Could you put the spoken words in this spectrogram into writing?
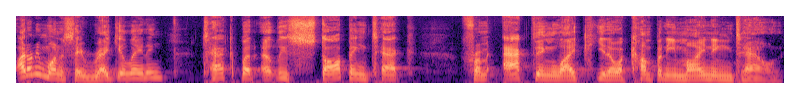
I don't even want to say regulating tech, but at least stopping tech from acting like, you know, a company mining town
